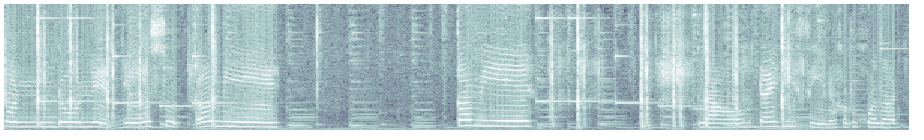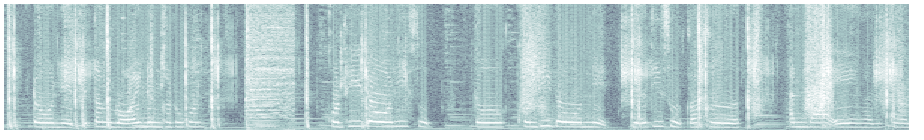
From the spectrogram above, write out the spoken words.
คนโดเนทเยอะสุดก็มี ก็มี เราได้ที่สี่นะคะทุกคนเราโดเนทไปตั้งร้อยหนึ่งค่ะทุกคน คนที่โดที่สุดโดคนที่โดเนทเยอะที่สุดก็คืออันดาเองค่ะทุกคน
